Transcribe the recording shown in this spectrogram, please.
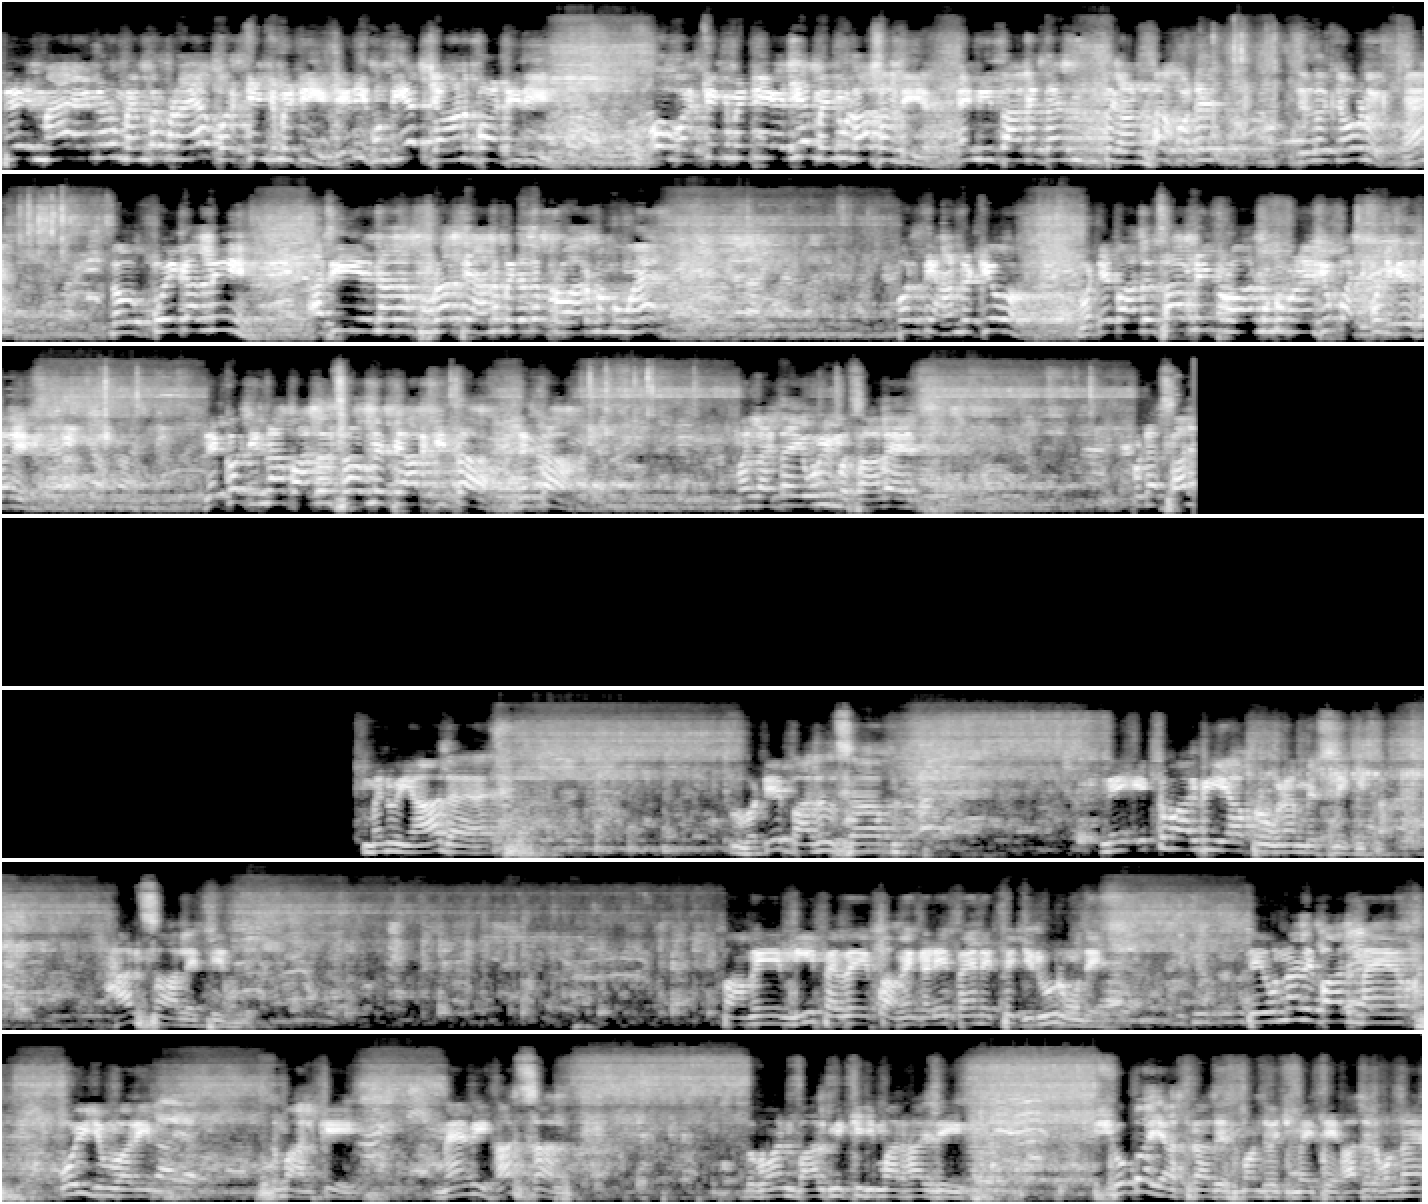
ਤੇ ਮੈਂ ਇਹਨਾਂ ਨੂੰ ਮੈਂਬਰ ਬਣਾਇਆ ਵਰਕਿੰਗ ਕਮੇਟੀ ਜਿਹੜੀ ਹੁੰਦੀ ਹੈ ਜਾਨ ਪਾਰਟੀ ਦੀ। ਉਹ ਵਰਕਿੰਗ ਕਮੇਟੀ ਹੈ, ਮੈਨੂੰ ਲਾ ਸਕਦੀ ਹੈ। ਇੰਨੀ ਤਾਕਤ ਹੈ ਤਗਾਨ ਸਾਹਿਬ ਕੋਲੇ। ਜਦੋਂ ਚਾਹਣ ਹੈ? ਸੋ ਕੋਈ ਗੱਲ ਨਹੀਂ, ਅਸੀਂ ਇਹਨਾਂ ਦਾ ਪੂਰਾ ਧਿਆਨ, ਮੇਰਾ ਤਾਂ ਪਰਿਵਾਰ ਵਾਂਗੂ ਹੈ। ਪਰ ਧਿਆਨ ਰੱਖਿਓ, ਵੱਡੇ ਬਾਦਲ ਸਾਹਿਬ ਨੇ ਪਰਿਵਾਰ ਵਾਂਗੂ ਬਣਾਏ ਸੀ, ਉਹ ਭੱਜ ਭੁੱਜ ਗਏ ਸਾਰੇ। ਦੇਖੋ, ਜਿੰਨਾ ਬਾਦਲ ਸਾਹਿਬ ਨੇ ਪਿਆਰ ਕੀਤਾ, ਦਿੱਤਾ। ਮੈਨੂੰ ਲੱਗਦਾ ਇਹ ਉਹ ਵੀ ਮਿਸਾਲ ਹੈ। ਤੁਹਾਡਾ ਸਾਰੇ ਮੈਨੂੰ ਯਾਦ ਹੈ, ਵੱਡੇ ਬਾਦਲ ਸਾਹਿਬ ਨੇ ਇੱਕ ਵਾਰ ਵੀ ਇਹ ਪ੍ਰੋਗਰਾਮ ਮਿਸ ਨਹੀਂ ਕੀਤਾ। ਹਰ ਸਾਲ ਇੱਥੇ ਆਉਂਦੇ। ਭਾਵੇਂ ਮੀਂਹ ਪਵੇ, ਭਾਵੇਂ ਗੜੇ ਪੈਣ, ਇੱਥੇ ਜ਼ਰੂਰ ਆਉਂਦੇ। ਤੇ ਉਹਨਾਂ ਦੇ ਬਾਅਦ ਮੈਂ ਉਹੀ ਜ਼ਿੰਮੇਵਾਰੀ ਸੰਭਾਲ ਕੇ ਮੈਂ ਵੀ ਹਰ ਸਾਲ ਭਗਵਾਨ ਵਾਲਮੀਕੀ ਜੀ ਮਹਾਰਾਜ ਦੀ ਸ਼ੋਭਾ ਯਾਤਰਾ ਦੇ ਸੰਬੰਧ ਵਿੱਚ ਮੈਂ ਇੱਥੇ ਹਾਜ਼ਰ ਹੁੰਦਾ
